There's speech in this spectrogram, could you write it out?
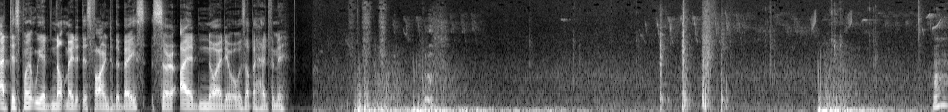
At this point, we had not made it this far into the base, so I had no idea what was up ahead for me. Huh?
